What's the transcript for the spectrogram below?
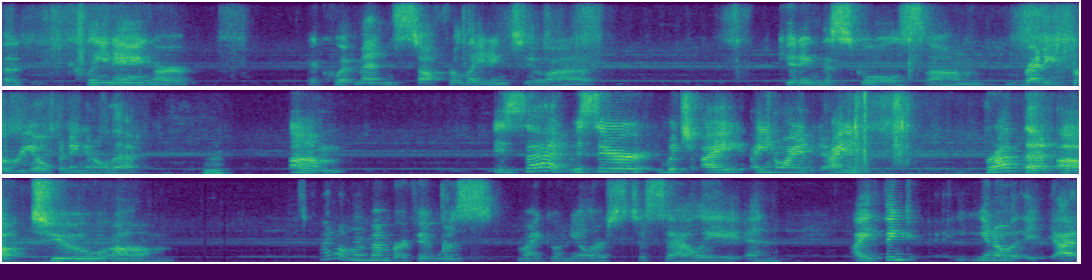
the cleaning or equipment and stuff relating to uh, getting the schools um, ready for reopening and all that. Mhm. Um, is that is there which I I- you know I had, I had brought that up to um, I don't remember if it was Mike O'Neill or to Sally and I think you know I,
